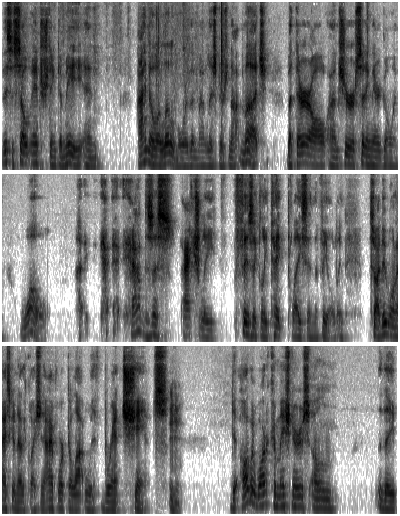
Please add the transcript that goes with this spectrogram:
this is so interesting to me, and I know a little more than my listeners, not much, but they're all, I'm sure, sitting there going, "Whoa, how does this actually physically take place in the field?" And so I do want to ask another question. I've worked a lot with Brent Shantz. Do all the water commissioners on the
